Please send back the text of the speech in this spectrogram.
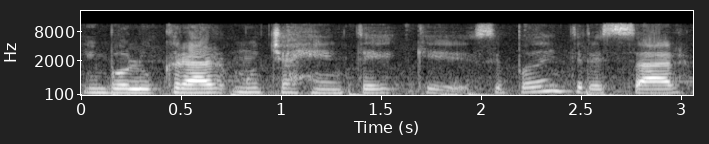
involucrar mucha gente que se pueda interesar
